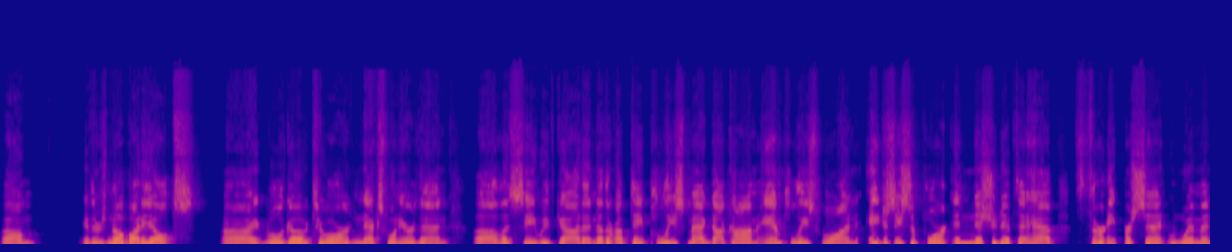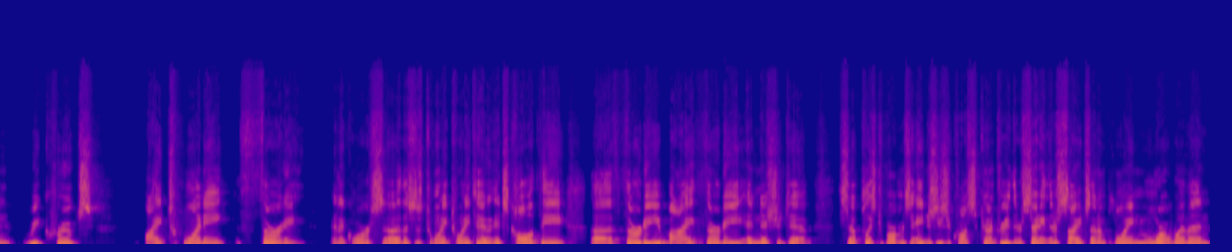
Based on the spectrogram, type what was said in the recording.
um, if there's nobody else all right, we'll go to our next one here then. Uh, let's see. We've got another update policemag.com and Police One agency support initiative to have 30% women recruits by 2030. And of course, uh, this is 2022. It's called the uh, 30 by 30 initiative. So, police departments and agencies across the country, they're setting their sights on employing more women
